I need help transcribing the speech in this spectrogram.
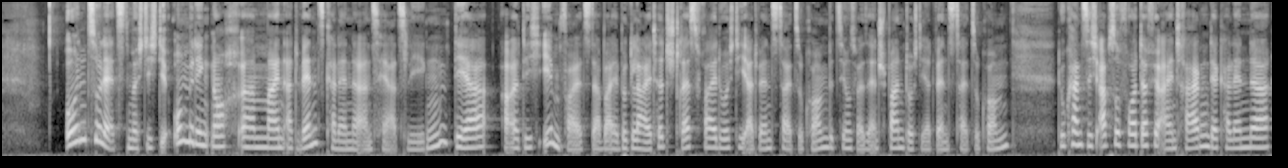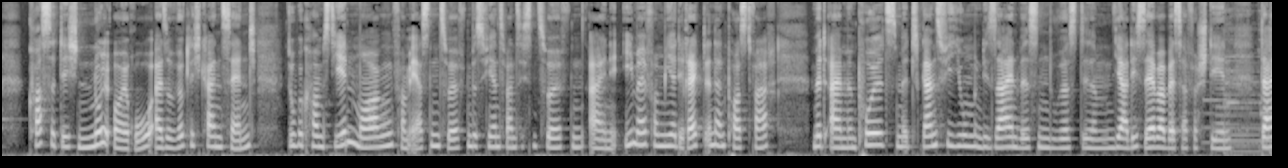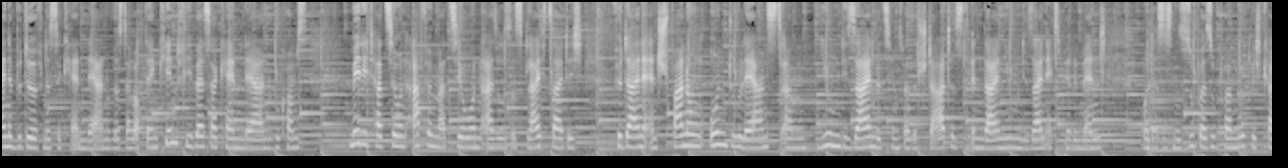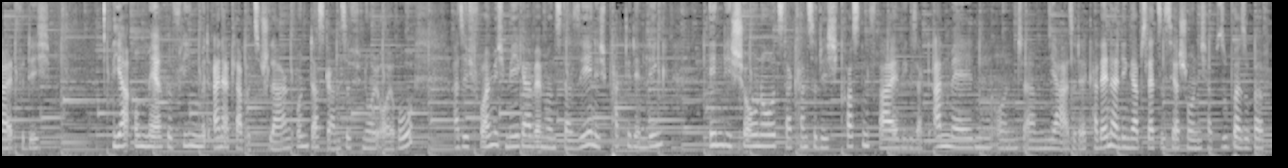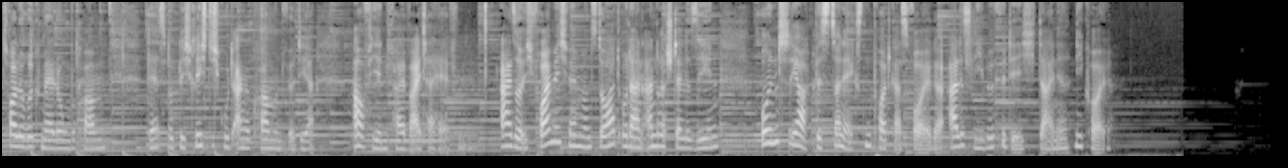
Und zuletzt möchte ich dir unbedingt noch äh, meinen Adventskalender ans Herz legen, der äh, dich ebenfalls dabei begleitet, stressfrei durch die Adventszeit zu kommen, beziehungsweise entspannt durch die Adventszeit zu kommen. Du kannst dich ab sofort dafür eintragen. Der Kalender kostet dich 0 Euro, also wirklich keinen Cent. Du bekommst jeden Morgen vom 1.12. bis 24.12. eine E-Mail von mir direkt in dein Postfach mit einem Impuls, mit ganz viel Human Design Wissen. Du wirst ähm, ja dich selber besser verstehen, deine Bedürfnisse kennenlernen. Du wirst aber auch dein Kind viel besser kennenlernen. Du bekommst Meditation, Affirmation, also es ist gleichzeitig für deine Entspannung und du lernst ähm, Human Design bzw. startest in dein Human Design Experiment und das ist eine super, super Möglichkeit für dich, ja, um mehrere Fliegen mit einer Klappe zu schlagen und das Ganze für 0 Euro. Also ich freue mich mega, wenn wir uns da sehen. Ich packe dir den Link in die Show Notes. Da kannst du dich kostenfrei, wie gesagt, anmelden. Und ähm, ja, also der Kalender, den gab es letztes Jahr schon. Ich habe super, super tolle Rückmeldungen bekommen. Der ist wirklich richtig gut angekommen und wird dir auf jeden Fall weiterhelfen. Also, ich freue mich, wenn wir uns dort oder an anderer Stelle sehen. Und ja, bis zur nächsten Podcast-Folge. Alles Liebe für dich, deine Nicole.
